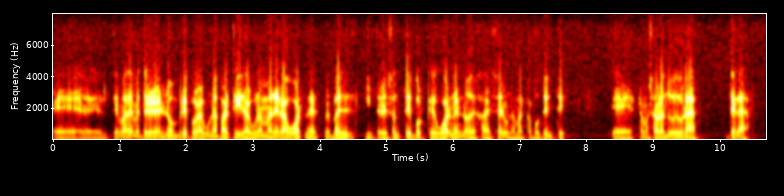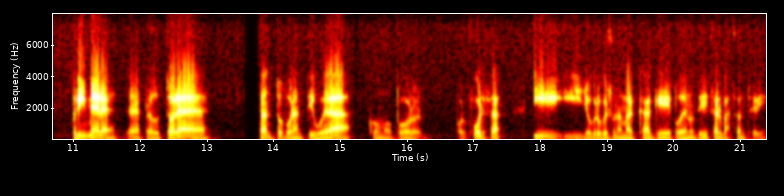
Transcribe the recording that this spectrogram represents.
eh, el tema de meter en el nombre por alguna parte y de alguna manera Warner me parece interesante porque Warner no deja de ser una marca potente. Eh, estamos hablando de una de las primeras eh, productoras, tanto por antigüedad como por, por fuerza, y, yo creo que es una marca que pueden utilizar bastante bien.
